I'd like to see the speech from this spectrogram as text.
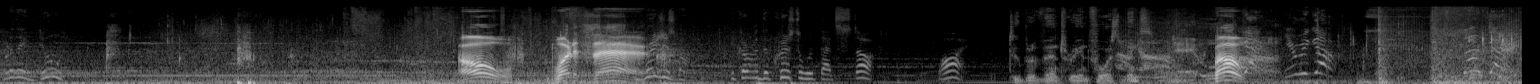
What are they doing? Oh, what is that? The that? bridge is gone. They covered the crystal with that stuff. Why? To prevent reinforcements. Whoa! Here we go! Not yet!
